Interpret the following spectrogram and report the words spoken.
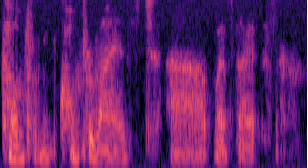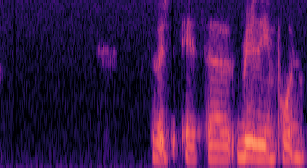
come from compromised uh, websites. So it's, it's a really important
